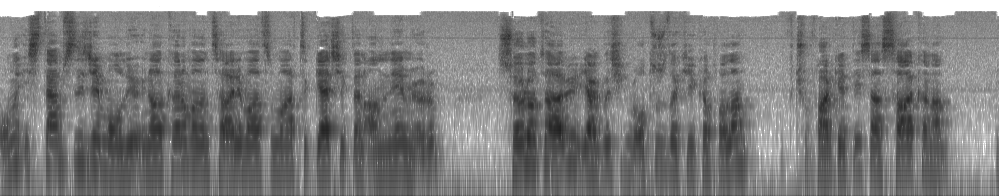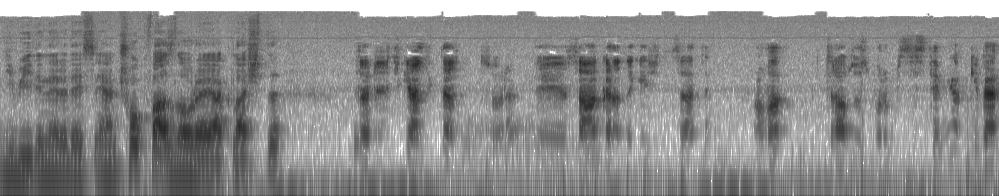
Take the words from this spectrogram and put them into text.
onu istemsizce mi oluyor? Ünal Karaman'ın talimatı mı artık gerçekten anlayamıyorum. Sörlot abi yaklaşık bir 30 dakika falan şu- fark ettiysen sağ kanat gibiydi neredeyse. Yani çok fazla oraya yaklaştı. Tadic geldikten sonra e, sağ kanada geçti zaten. Ama Trabzonspor'un bir sistemi yok ki ben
